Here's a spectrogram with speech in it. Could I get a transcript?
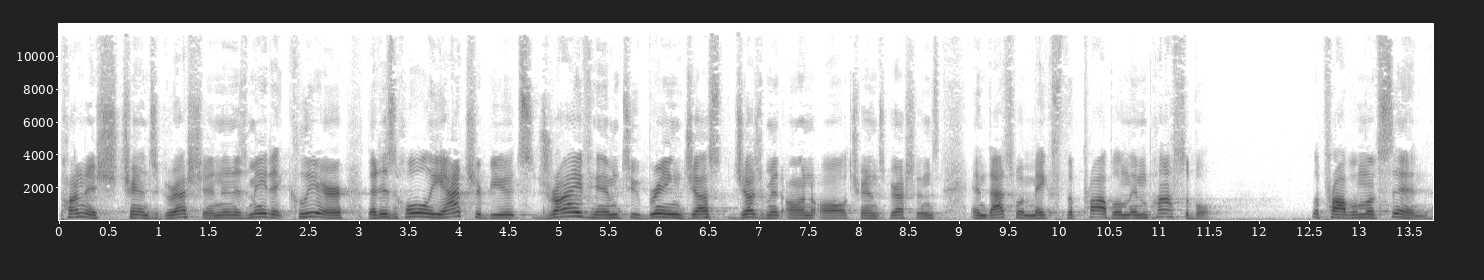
punish transgression, and has made it clear that his holy attributes drive him to bring just judgment on all transgressions, and that's what makes the problem impossible the problem of sin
